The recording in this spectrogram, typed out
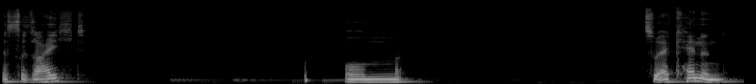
Es reicht, um zu erkennen,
